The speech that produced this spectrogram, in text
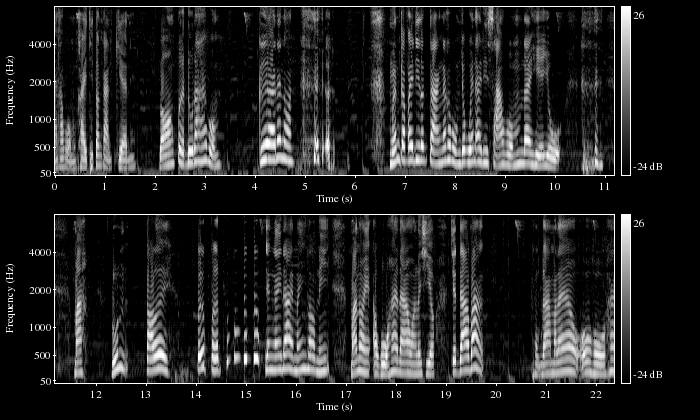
นะครับผมใครที่ต้องการเกียร์นี่ลองเปิดดูได้ครับผม เกลือแน่นอน เหมือนกับ ID ต่างๆนะครับผมยกเว้น ID 3ผมได้เฮอยู่ มาลุ้นต่อเลยปึ๊บเปิดปุ๊บปุ๊บปุ๊บปุ๊บยังไงได้ไหมรอบนี้ มาหน่อยเอาโหห้าดาวมาเลยเชียวเจ็ดดาวบ้างหกดาวมาแล้ว โอ้โหห้า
